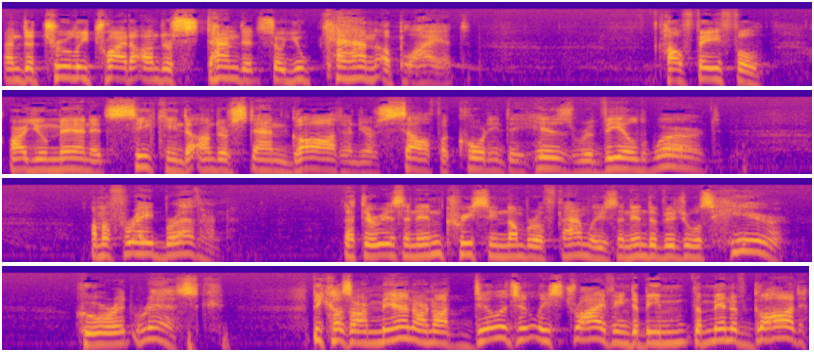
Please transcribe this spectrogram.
and to truly try to understand it so you can apply it? How faithful are you men at seeking to understand God and yourself according to His revealed Word? I'm afraid, brethren, that there is an increasing number of families and individuals here who are at risk because our men are not diligently striving to be the men of God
